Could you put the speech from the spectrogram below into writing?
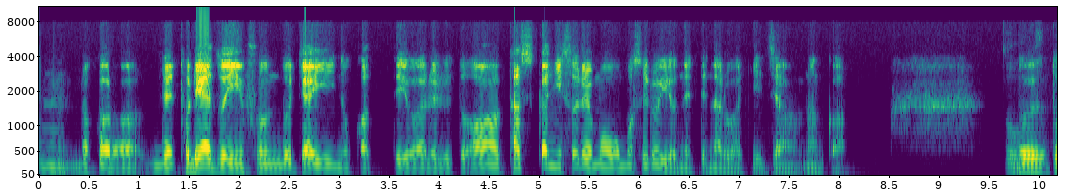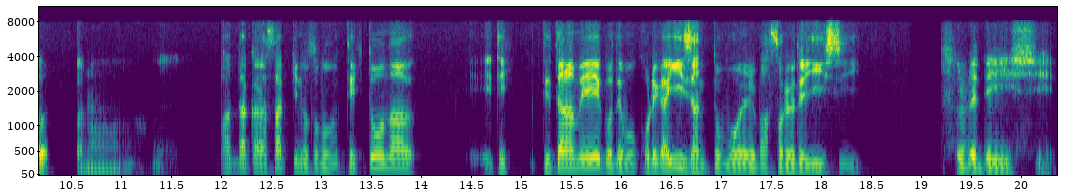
うん。だから、で、とりあえずイン踏んどきゃいいのかって言われると、ああ、確かにそれも面白いよねってなるわけじゃん。なんか、そうどう、どうかな？まあ、だからさっきのその適当な、えてデタラメ英語でもこれがいいじゃんって思えればそれでいいし、それでいいし。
